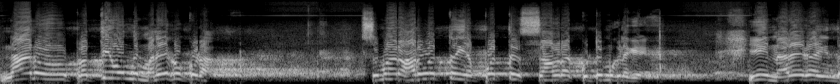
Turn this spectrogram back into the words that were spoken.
ನಾನು ಪ್ರತಿಯೊಂದು ಮನೆಗೂ ಕೂಡ ಸುಮಾರು ಅರವತ್ತು ಎಪ್ಪತ್ತು ಸಾವಿರ ಕುಟುಂಬಗಳಿಗೆ ಈ ನರೇಗಾಯಿಂದ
